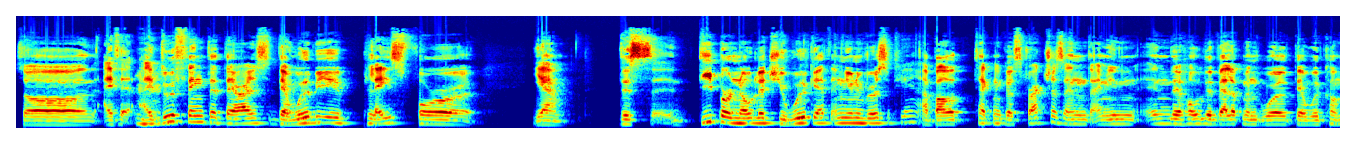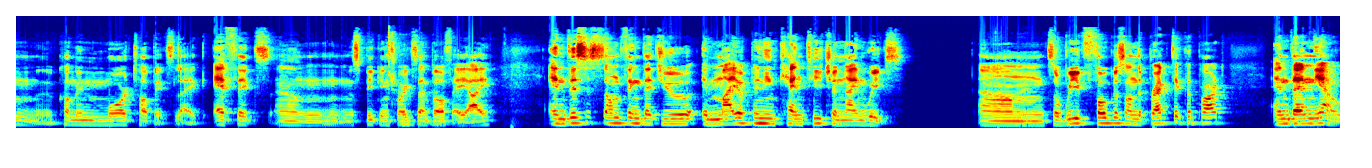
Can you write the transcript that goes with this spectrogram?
So I th- mm-hmm. I do think that there is there will be a place for yeah this uh, deeper knowledge you will get in university about technical structures and i mean in the whole development world there will come come in more topics like ethics um, speaking for example of ai and this is something that you in my opinion can teach in nine weeks. Um, so we focus on the practical part. And then yeah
